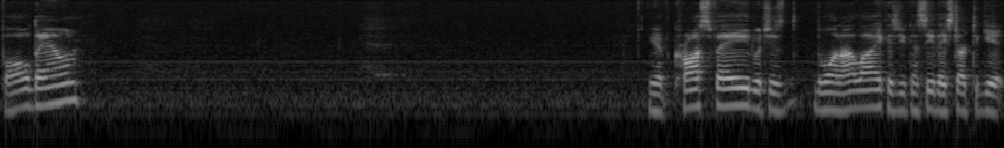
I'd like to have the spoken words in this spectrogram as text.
Fall down. You have crossfade, which is the one I like. As you can see, they start to get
